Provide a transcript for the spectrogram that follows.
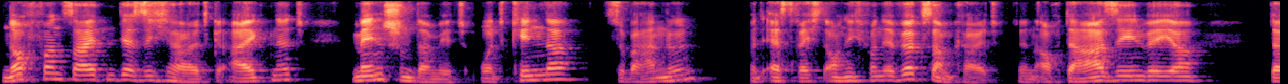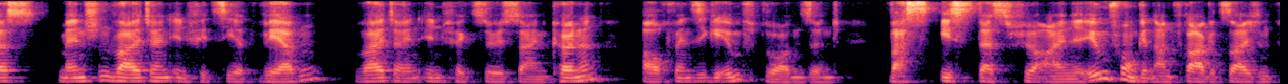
noch von Seiten der Sicherheit geeignet, Menschen damit und Kinder zu behandeln und erst recht auch nicht von der Wirksamkeit. Denn auch da sehen wir ja, dass Menschen weiterhin infiziert werden, weiterhin infektiös sein können, auch wenn sie geimpft worden sind. Was ist das für eine Impfung in Anfragezeichen,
